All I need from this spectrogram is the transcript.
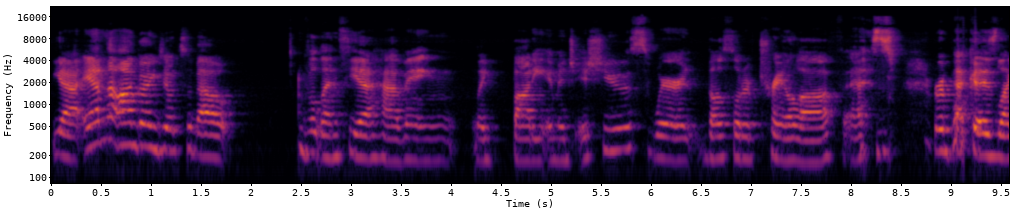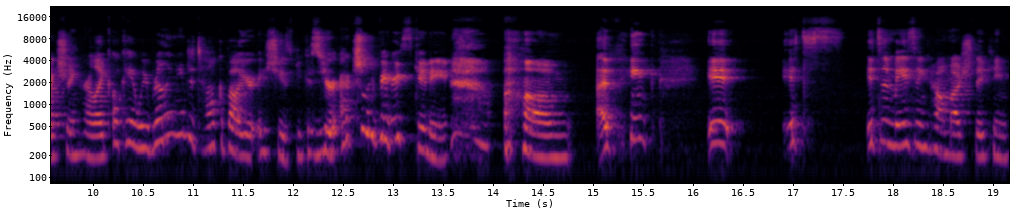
yeah, and the ongoing jokes about Valencia having like body image issues where they'll sort of trail off as Rebecca is lecturing her, like, okay, we really need to talk about your issues because you're actually very skinny. Um, I think it it's it's amazing how much they can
